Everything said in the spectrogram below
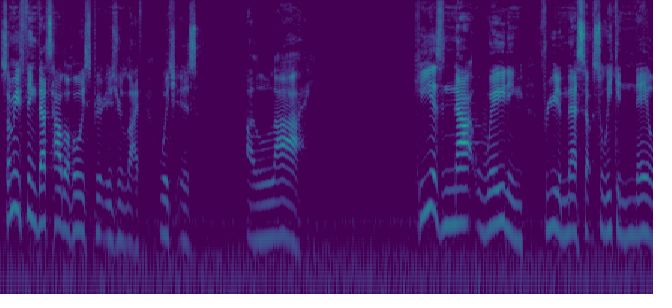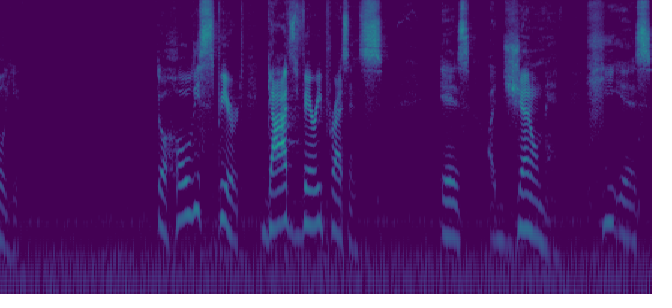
Some of you think that's how the Holy Spirit is in your life, which is a lie. He is not waiting for you to mess up so he can nail you. The Holy Spirit, God's very presence, is a gentleman he is,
